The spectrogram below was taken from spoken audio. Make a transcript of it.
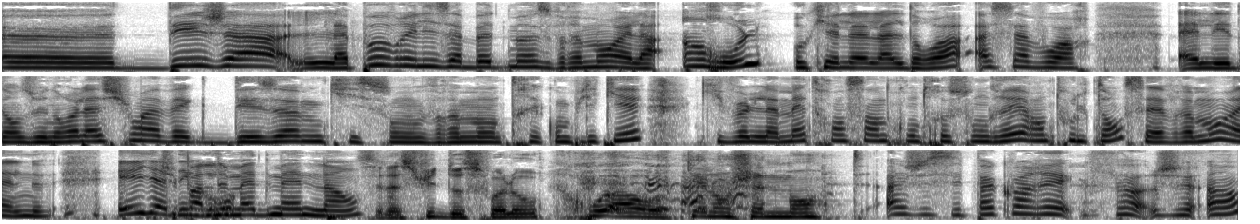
euh, déjà, la pauvre Elisabeth Moss, vraiment, elle a un rôle auquel elle a le droit, à savoir, elle est dans une relation avec des hommes qui sont vraiment très compliqués, qui veulent la mettre enceinte contre son gré, hein, tout le temps. C'est vraiment, elle ne. Et il y a Tu des parles gros... de Mad Men là. hein. C'est la suite de Swallow. Waouh, quel enchaînement Ah, je sais pas quoi. ré- Enfin, je hein.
